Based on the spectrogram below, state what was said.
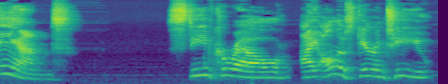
and Steve Carell, I almost guarantee you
